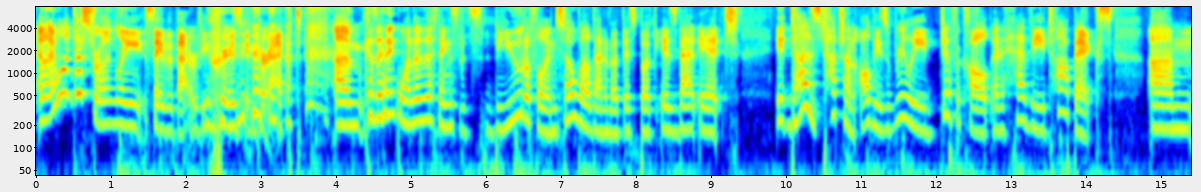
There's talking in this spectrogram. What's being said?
And I want to strongly say that that reviewer is incorrect. um cuz I think one of the things that's beautiful and so well done about this book is that it it does touch on all these really difficult and heavy topics. Um,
